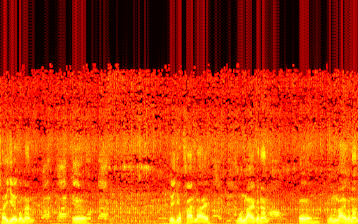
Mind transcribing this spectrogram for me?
ใช้เยอะกว่านั้น เอออย่ายกคาดหลายหมุนหลายก็นั่น เออหมุนหลายก็นั่น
